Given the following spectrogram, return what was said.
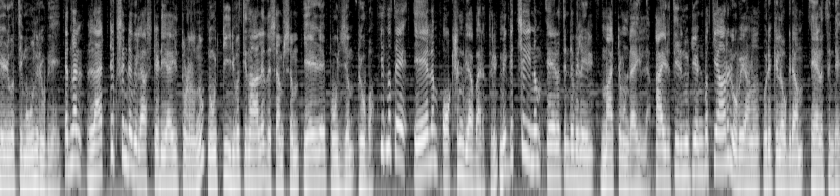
എഴുപത്തി മൂന്ന് രൂപയായി. എന്നാൽ ലാറ്റക്സിന്റെ വില സ്റ്റഡിയായി തുടർന്നു നൂറ്റി ഇരുപത്തിനാല് ദശാംശം ഏഴ് പൂജ്യം രൂപ. ഇന്നത്തെ ഏലം ഓപ്ഷൻ വ്യാപാരത്തിൽ മികച്ച ഇനം ഏലത്തിന്റെ വിലയിൽ മാറ്റമുണ്ടായില്ല. ആയിരത്തി ഇരുന്നൂറ്റി എൺപത്തി ആറ് രൂപയാണ് ഒരു കിലോഗ്രാം ഏലത്തിന്റെ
